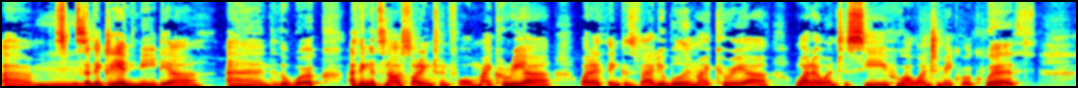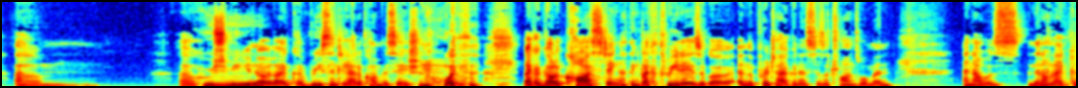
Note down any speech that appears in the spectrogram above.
um, Mm. specifically in media and the work. I think it's now starting to inform my career, what I think is valuable in my career, what I want to see, who I want to make work with. Um, uh, who should be, you know, Mm. like I recently had a conversation with, like I got a casting, I think like three days ago, and the protagonist is a trans woman. And I was, and then I'm like,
